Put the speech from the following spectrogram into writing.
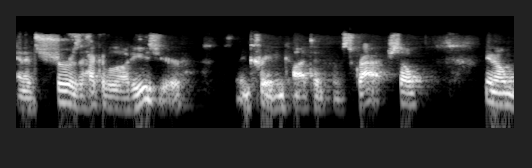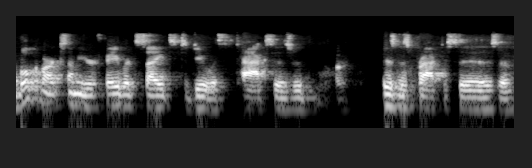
And it sure is a heck of a lot easier than creating content from scratch. So, you know, bookmark some of your favorite sites to do with taxes or, or business practices or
